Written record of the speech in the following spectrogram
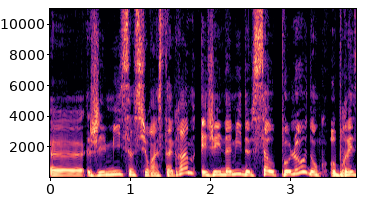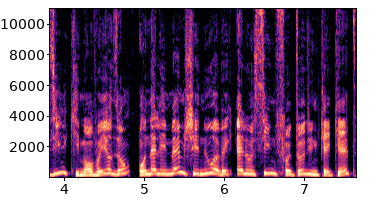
Euh, j'ai mis ça sur Instagram et j'ai une amie de Sao Paulo, donc au Brésil, qui m'a envoyé en disant on a les mêmes chez nous avec elle aussi une photo d'une quéquette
